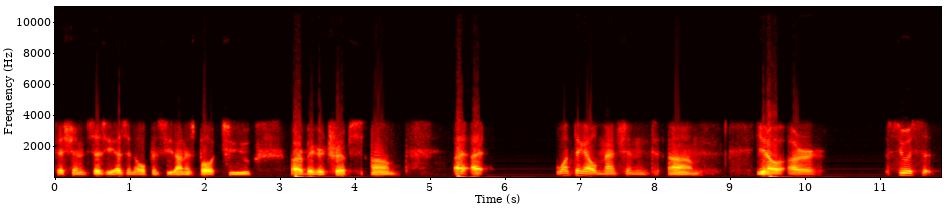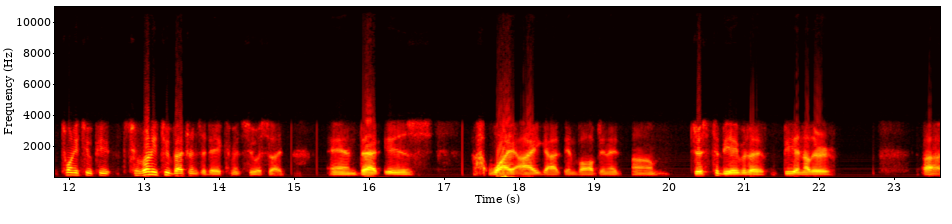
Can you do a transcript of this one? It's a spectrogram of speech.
fishing and says he has an open seat on his boat to our bigger trips. Um, I, I one thing I'll mention, um, you know, our suicide 22 pe- 22 veterans a day commit suicide, and that is why I got involved in it. Um, just to be able to be another uh,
